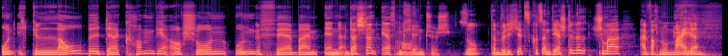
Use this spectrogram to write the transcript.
Und ich glaube, da kommen wir auch schon ungefähr beim Ende. Und das stand erstmal Okay. auf dem Tisch. So, dann würde ich jetzt kurz an der Stelle schon mal einfach nur meine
